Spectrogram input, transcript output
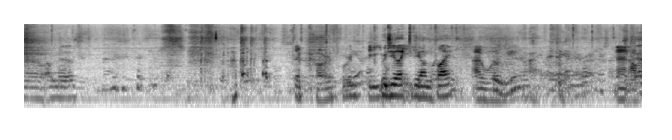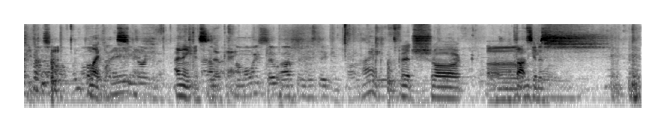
know, I missed. The cardboard video. Would you like to be on the play? I would. And I'll keep this up. Likewise. I think this is okay. I'm always so optimistic and positive. Alright. Fetch shock. Uh, let me get a. Thoughtseize. s-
